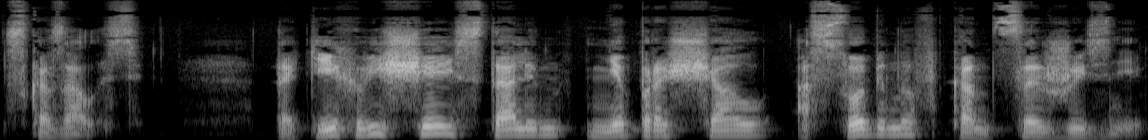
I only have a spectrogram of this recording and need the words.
сказалось. Таких вещей Сталин не прощал, особенно в конце жизни.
